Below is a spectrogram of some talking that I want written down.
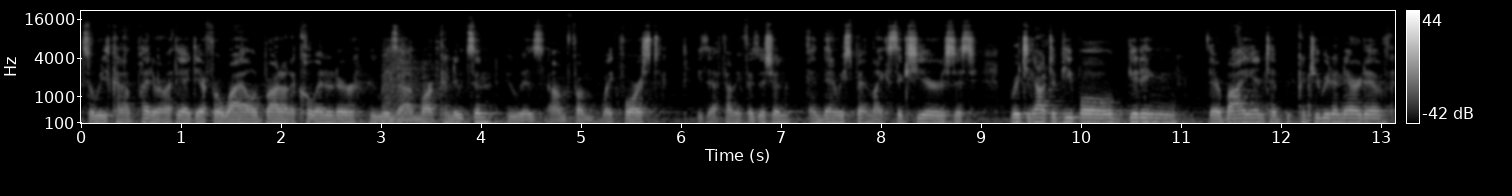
So we just kind of played around with the idea for a while. Brought on a co-editor who is uh, Mark Knudson, who is um, from Wake Forest. He's a family physician. And then we spent like six years just reaching out to people, getting their buy-in to contribute a narrative.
